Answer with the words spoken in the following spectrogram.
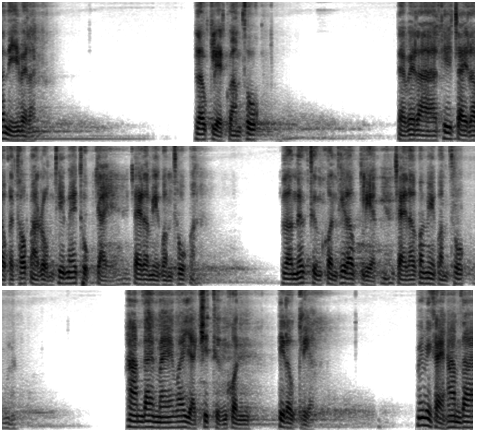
ก็หนีไปแล้วเราเกลียดความทุกข์แต่เวลาที่ใจเรากระทบอารมณ์ที่ไม่ถูกใจ ใจเรามีความทุกข์เรานึกถึงคนที่เราเกลียดเนี่ยใจเราก็มีความทุกข์ ห้ามได้ไหมว่าอย่าคิดถึงคนที่เราเกลียด ไม่มีใครห้ามได้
